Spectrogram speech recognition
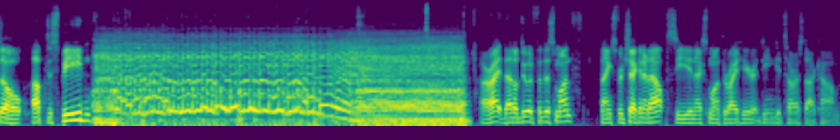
So up to speed. All right, that'll do it for this month. Thanks for checking it out. See you next month right here at deanguitars.com.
